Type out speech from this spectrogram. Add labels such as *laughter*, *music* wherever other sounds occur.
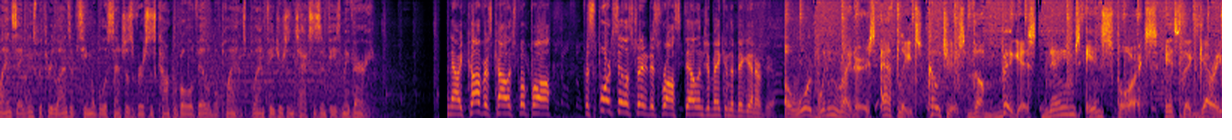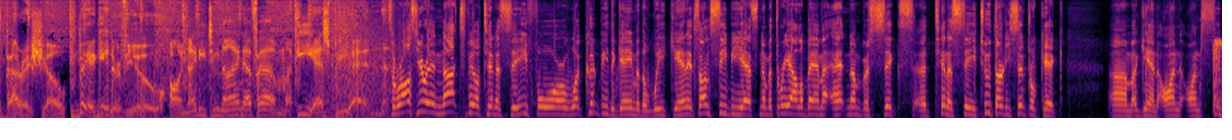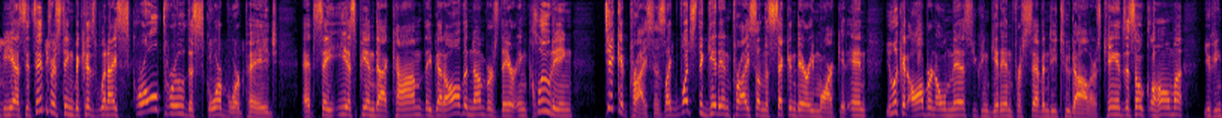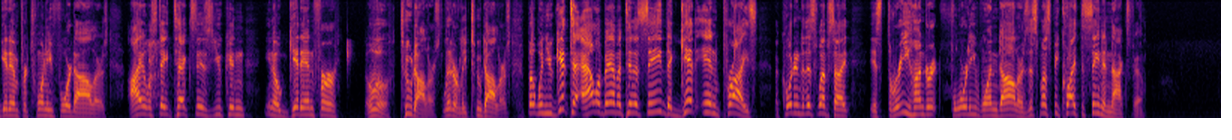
Plan savings with 3 lines of T-Mobile Essentials versus comparable available plans. Plan features and taxes and fees may vary. Now he covers college football for Sports Illustrated, it's Ross Dellenger making the big interview. Award winning writers, athletes, coaches, the biggest names in sports. It's the Gary Parrish Show Big Interview on 92.9 FM ESPN. So, Ross, you're in Knoxville, Tennessee for what could be the game of the weekend. It's on CBS, number three, Alabama at number six, uh, Tennessee, 2.30 Central kick. Um, again, on, on CBS. It's interesting because when I scroll through the scoreboard page – at, say, ESPN.com. They've got all the numbers there, including ticket prices. Like, what's the get in price on the secondary market? And you look at Auburn, Ole Miss, you can get in for $72. Kansas, Oklahoma, you can get in for $24. Iowa State, Texas, you can, you know, get in for Ugh, two dollars, literally two dollars. But when you get to Alabama, Tennessee, the get-in price, according to this website, is three hundred forty-one dollars. This must be quite the scene in Knoxville.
